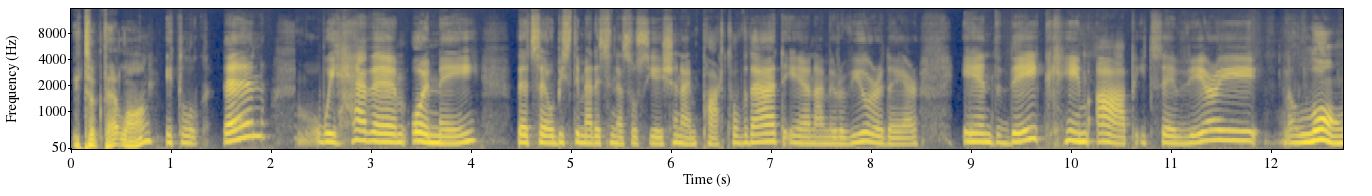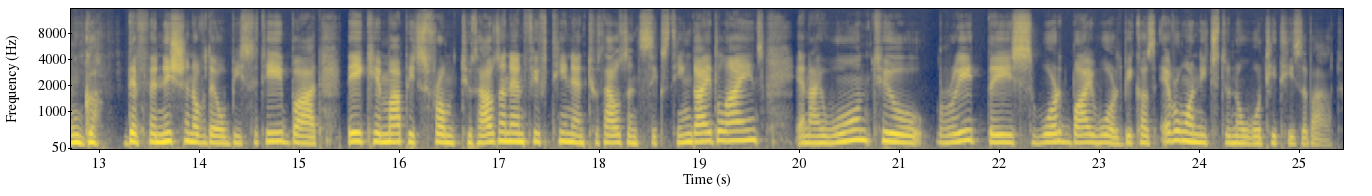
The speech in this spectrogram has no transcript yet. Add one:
it took that long it took then we have an OMA that's the Obesity Medicine Association. I'm part of that, and I'm a reviewer there. And they came up. It's a very long definition of the obesity, but they came up, it's from 2015 and 2016 guidelines. And I want to read this word by word because everyone needs to know what it is about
